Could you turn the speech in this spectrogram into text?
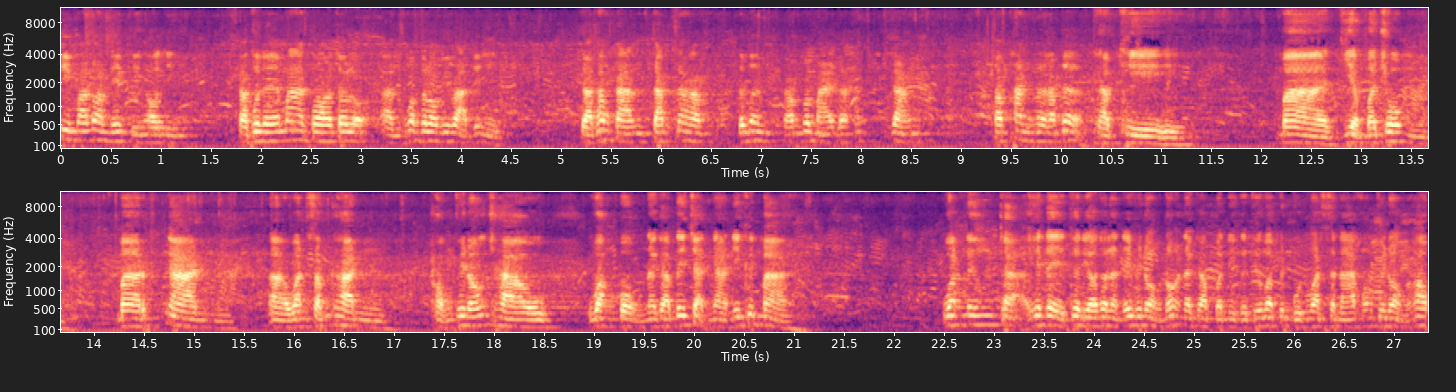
ที่มาตอนเท็จจริงเอาจริงแต่ผู้ใดมาพอจะอ่านความทะเลาะวิวาทที่นี่จะทำการจับนะครับ ดำเนินตามกฎหมายนะครับอย่างสำคัญนะครับเด้อครับที่มาเยี่ยมมาชมมางานอ่าวันสำคัญของพี่น้องชาววังบงนะครับ ได้จัดงานนี้ขึ้นมา วันหนึ่งจะเฮ็ดได้เทื่อเดียวเท่านั้นได้พี่น้องเนาะนะครับ วันนี้ก็ถือว่าเป็นบุญวาสนาของพี่น้องเฮา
